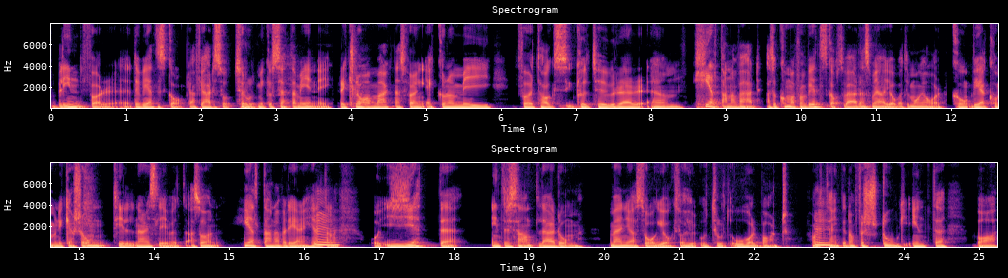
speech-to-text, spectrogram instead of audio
blind för eh, det vetenskapliga, för jag hade så otroligt mycket att sätta mig in i. Reklam, marknadsföring, ekonomi, företagskulturer, um, helt annan värld. Alltså komma från vetenskapsvärlden som jag har jobbat i många år, kom, via kommunikation till näringslivet. Alltså en helt annan värdering, helt annan. Och jätteintressant lärdom. Men jag såg ju också hur otroligt ohållbart folk tänkte. De förstod inte vad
